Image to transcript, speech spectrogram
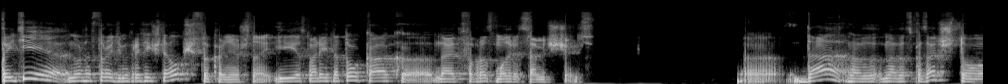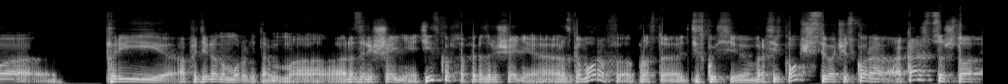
по идее, нужно строить демократичное общество, конечно, и смотреть на то, как э, на этот вопрос смотрят сами чеченцы. Э, да, надо, надо сказать, что при определенном уровне там, а, разрешения дискурсов и разрешения разговоров, просто дискуссии в российском обществе, очень скоро окажется, что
